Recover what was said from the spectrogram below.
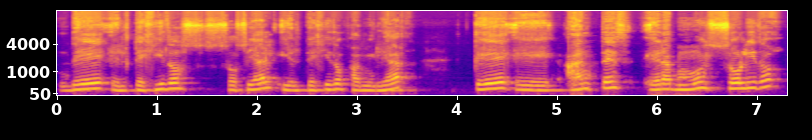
del tejido social y el tejido familiar que eh, antes era muy sólido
